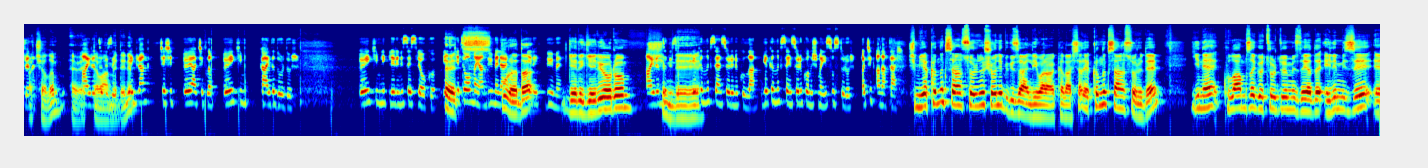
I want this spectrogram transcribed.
şöyle açalım. Evet Ayrıntı devam düzey. edelim. Ekran çeşit öğe açıklama. Öğe kim kaydı durdur. Öğe kimliklerini sesli oku. Evet Etiketi olmayan düğmeler. burada Geri, düğme. geri geliyorum. Ayrıntı. Şimdi Yakınlık sensörünü kullan. Yakınlık sensörü konuşmayı susturur. Açık anahtar. Şimdi yakınlık sensörünün şöyle bir güzelliği var arkadaşlar. Yakınlık sensörü de yine kulağımıza götürdüğümüzde ya da elimizi e,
